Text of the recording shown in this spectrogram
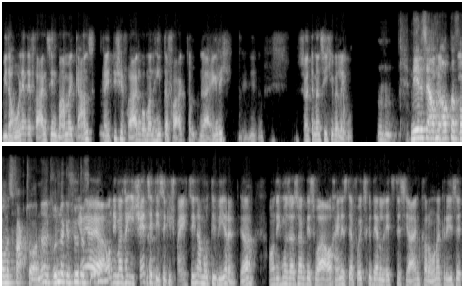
wiederholende Fragen sind manchmal ganz kritische Fragen, wo man hinterfragt, na, eigentlich sollte man sich überlegen. Mhm. Nee, das ist ja auch ein also, Outperformance-Faktor, ne? Gründergeführte ja, ja, ja, und ich muss sagen, ich schätze diese Gespräche, sind auch motivierend, ja. ja. Und ich muss auch sagen, das war auch eines der Erfolgskriterien letztes Jahr in Corona-Krise, äh,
